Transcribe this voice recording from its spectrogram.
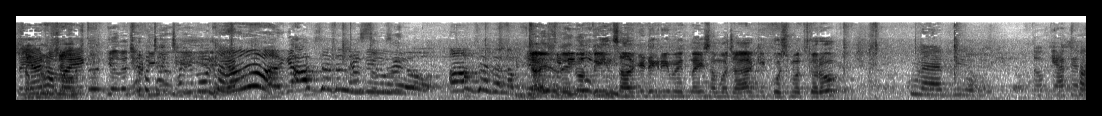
तो यार हमारे ज़्यादा छोटी अच्छा भी बोलो यार आप ज़्यादा लंबे हो। आप ज़्यादा लंबे गाइस देखो तीन साल की डिग्री में इतना ही समझ आया कि कुछ मत करो। मैं भी हूँ। तो क्या करें?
